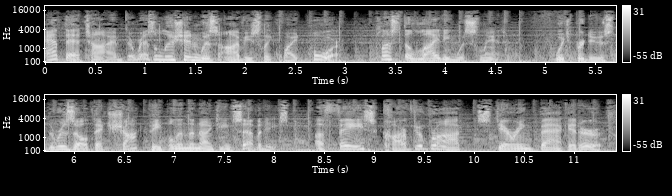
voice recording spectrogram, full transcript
At that time, the resolution was obviously quite poor, plus the lighting was slanted which produced the result that shocked people in the 1970s a face carved of rock staring back at Earth.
